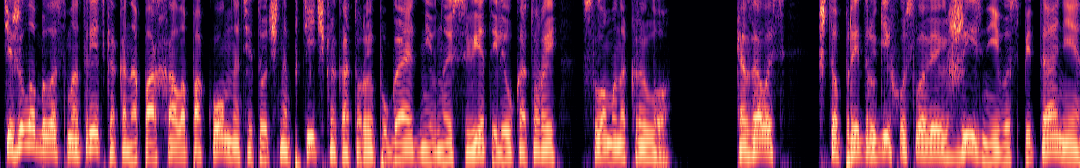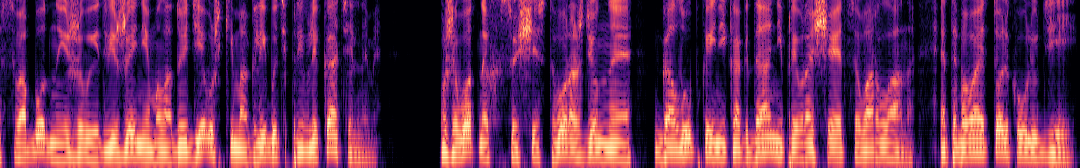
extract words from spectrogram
Тяжело было смотреть, как она порхала по комнате, точно птичка, которую пугает дневной свет или у которой сломано крыло. Казалось, что при других условиях жизни и воспитания свободные живые движения молодой девушки могли быть привлекательными. У животных существо, рожденное голубкой, никогда не превращается в орлана. Это бывает только у людей.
